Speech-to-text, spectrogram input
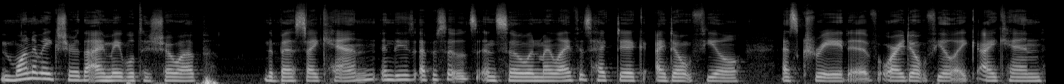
want to make sure that I'm able to show up the best I can in these episodes. And so, when my life is hectic, I don't feel as creative or I don't feel like I can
